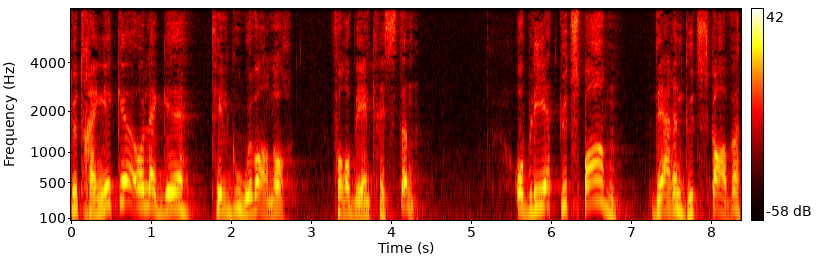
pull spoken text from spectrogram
Du trenger ikke å legge til gode vaner for å bli en kristen. Å bli et Guds barn, det er en Guds gave.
